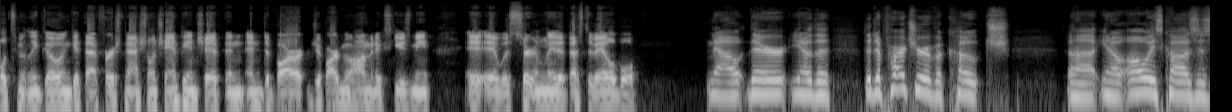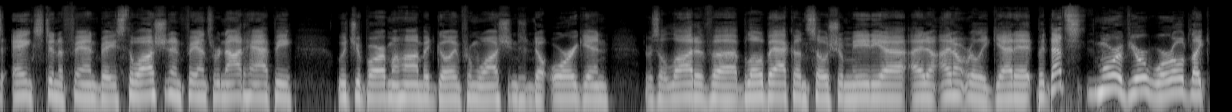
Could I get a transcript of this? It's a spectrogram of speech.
ultimately go and get that first national championship. And and Jabbar, Muhammad, excuse me, it, it was certainly the best available. Now there, you know the the departure of a coach. Uh, you know, always causes angst in a fan base. The Washington fans were not happy with Jabbar Muhammad going from Washington to Oregon. There's a lot of uh, blowback on social media. I don't, I don't really get it, but that's more of your world. Like,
